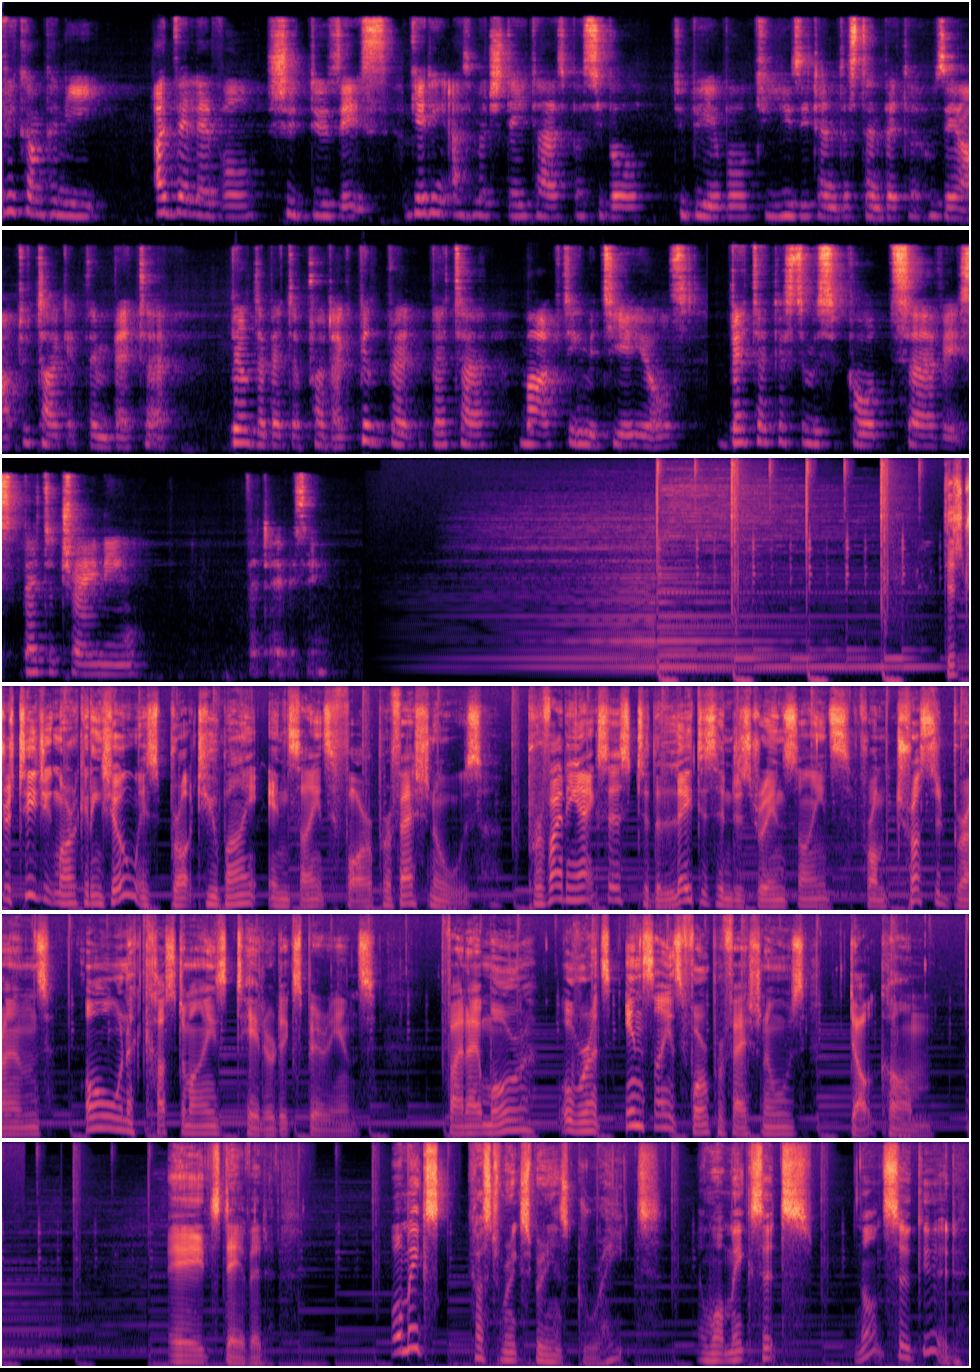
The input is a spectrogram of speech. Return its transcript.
every company at their level should do this, getting as much data as possible to be able to use it, understand better who they are, to target them better, build a better product, build better marketing materials, better customer support service, better training, better everything. The Strategic Marketing Show is brought to you by Insights for Professionals, providing access to the latest industry insights from trusted brands, all in a customized, tailored experience. Find out more over at insightsforprofessionals.com. Hey, it's David. What makes customer experience great and what makes it not so good?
